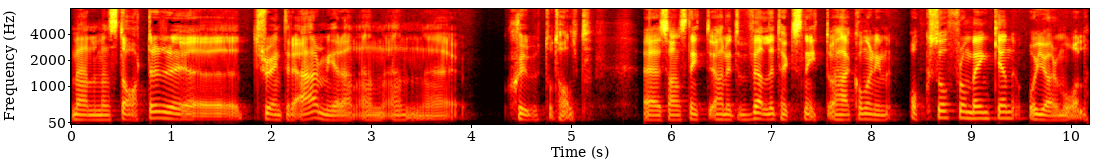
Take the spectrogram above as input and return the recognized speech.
Men, men starter eh, tror jag inte det är mer än, än, än eh, sju totalt. Eh, så han, snitt, han har ett väldigt högt snitt och här kommer han in också från bänken och gör mål.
